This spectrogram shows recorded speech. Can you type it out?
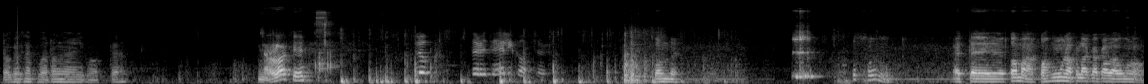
Creo que se fueron en helicóptero. Míralo aquí. Look, there is a helicopter. ¿Dónde? ¿Qué son? Este, toma, cogen una placa cada uno.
